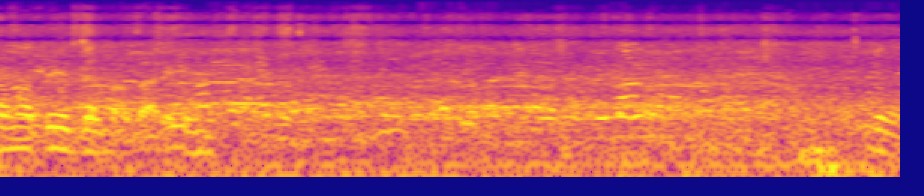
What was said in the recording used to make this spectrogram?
રમા પ્લીઝ જય બાબા રે જુઓ.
